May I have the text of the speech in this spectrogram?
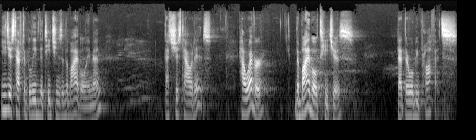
You just have to believe the teachings of the Bible, amen? That's just how it is. However, the Bible teaches that there will be prophets.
